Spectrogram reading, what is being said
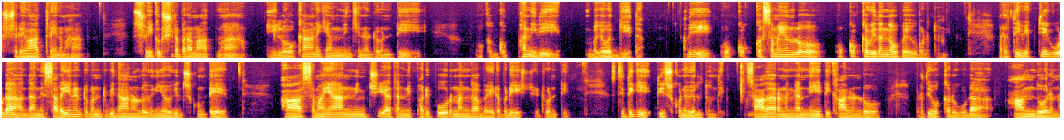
శ్రీమాత్రే నమ. శ్రీకృష్ణ పరమాత్మ ఈ లోకానికి అందించినటువంటి ఒక గొప్ప నిధి భగవద్గీత. అది ఒక్కొక్క సమయంలో ఒక్కొక్క విధంగా ఉపయోగపడుతుంది. ప్రతి వ్యక్తి కూడా దాన్ని సరైనటువంటి విధానంలో వినియోగించుకుంటే ఆ సమయాన్నించి అతన్ని పరిపూర్ణంగా బయటపడేసేటువంటి స్థితికి తీసుకొని వెళ్తుంది. సాధారణంగా నేటి కాలంలో ప్రతి ఒక్కరు కూడా ఆందోళన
